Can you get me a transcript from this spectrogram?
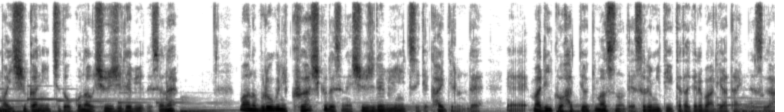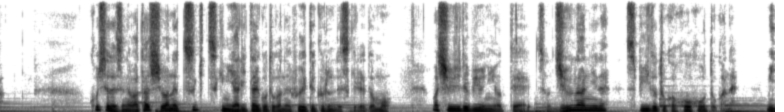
まあ、1週間に一度行う習字レビューですよね。まあ、あのブログに詳しくですね習字レビューについて書いてるんで、えー、まあ、リンクを貼っておきますのでそれを見ていただければありがたいんですがこうしてですね私はね次々にやりたいことがね増えてくるんですけれども、まあ、習字レビューによってその柔軟にねスピードとか方法とかね道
